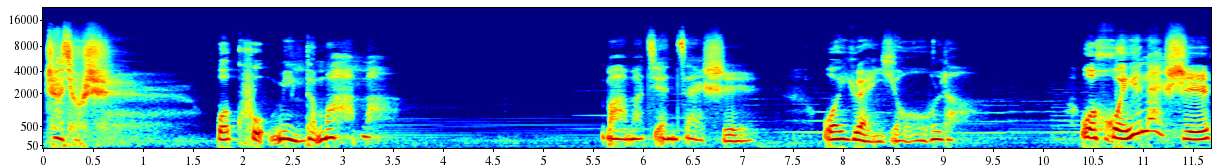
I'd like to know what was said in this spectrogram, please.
这就是我苦命的妈妈。妈妈健在时，我远游了；我回来时，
